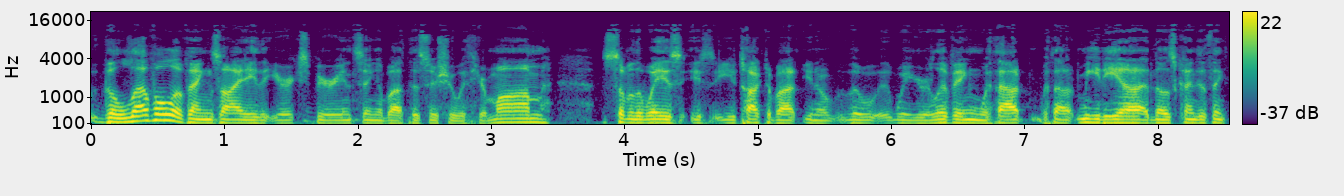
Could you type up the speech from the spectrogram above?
the level of anxiety that you're experiencing about this issue with your mom, some of the ways you talked about, you know, the way you're living without without media and those kinds of things,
